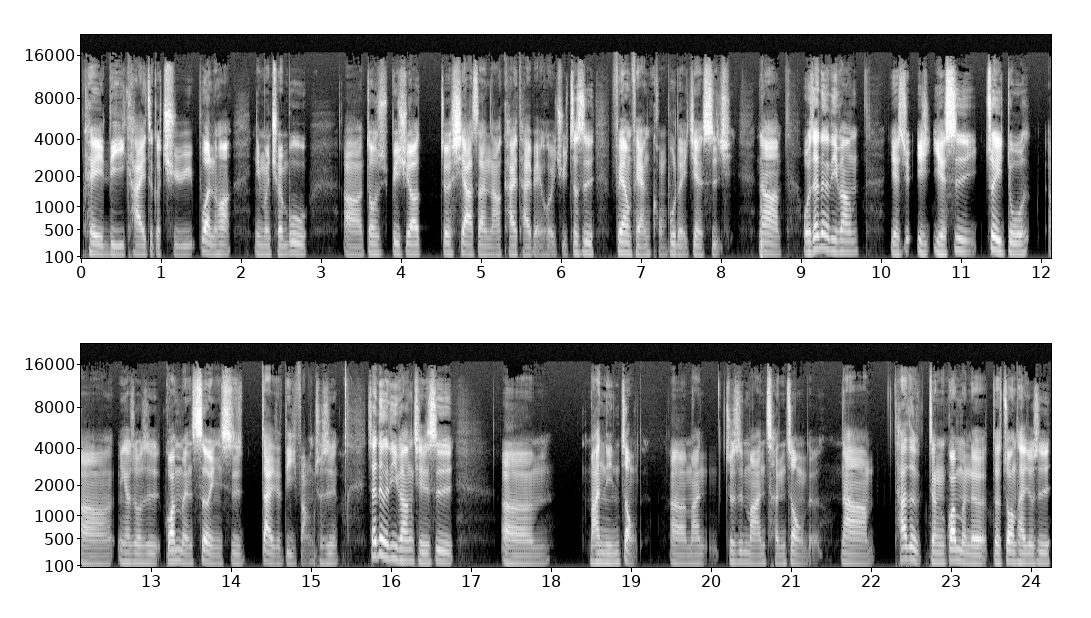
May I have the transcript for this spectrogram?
可以离开这个区域，不然的话，你们全部啊都必须要就下山，然后开台北回去，这是非常非常恐怖的一件事情。那我在那个地方也就也也是最多啊，应该说是关门摄影师在的地方，就是在那个地方其实是嗯蛮凝重的，呃蛮就是蛮沉重的。那他的整个关门的的状态就是，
